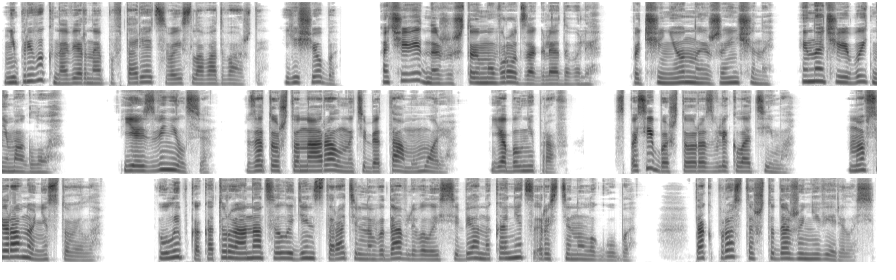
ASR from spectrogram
Не привык, наверное, повторять свои слова дважды. Еще бы. Очевидно же, что ему в рот заглядывали. Подчиненные женщины. Иначе и быть не могло. Я извинился за то, что наорал на тебя там, у моря. Я был неправ. Спасибо, что развлекла Тима. Но все равно не стоило. Улыбка, которую она целый день старательно выдавливала из себя, наконец растянула губы. Так просто, что даже не верилось.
